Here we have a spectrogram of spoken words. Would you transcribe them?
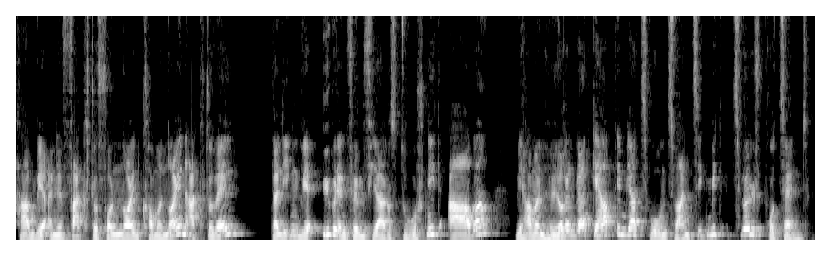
haben wir einen Faktor von 9,9 aktuell. Da liegen wir über den 5-Jahres-Durchschnitt, aber wir haben einen höheren Wert gehabt im Jahr 22 mit 12 Prozent.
